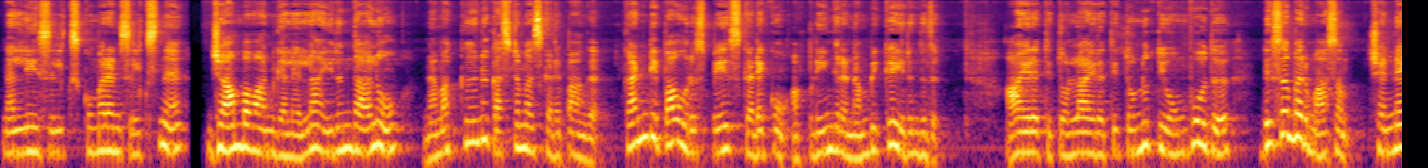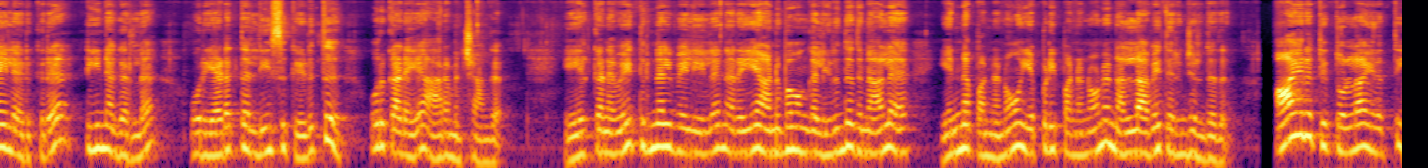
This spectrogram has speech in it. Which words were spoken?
நல்லி சில்க்ஸ் குமரன் சில்க்ஸ்னு ஜாம்பவான்கள் எல்லாம் இருந்தாலும் நமக்குன்னு கஸ்டமர்ஸ் கிடைப்பாங்க. கண்டிப்பாக ஒரு ஸ்பேஸ் கிடைக்கும் அப்படிங்கிற நம்பிக்கை இருந்தது. ஆயிரத்தி தொள்ளாயிரத்தி தொண்ணூற்றி ஒம்பது டிசம்பர் மாதம் சென்னையில் இருக்கிற டி நகரில் ஒரு இடத்த லீஸுக்கு எடுத்து ஒரு கடையை ஆரம்பிச்சாங்க. ஏற்கனவே திருநெல்வேலியில் நிறைய அனுபவங்கள் இருந்ததுனால என்ன பண்ணணும் எப்படி பண்ணணும்னு நல்லாவே தெரிஞ்சிருந்தது. ஆயிரத்தி தொள்ளாயிரத்தி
